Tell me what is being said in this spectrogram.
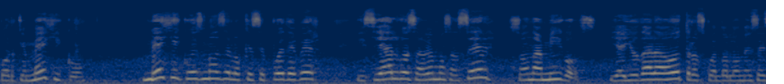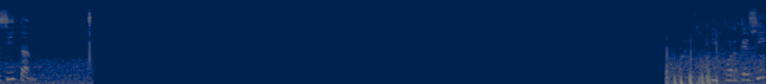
Porque México, México es más de lo que se puede ver, y si algo sabemos hacer, son amigos, y ayudar a otros cuando lo necesitan. Y porque sí,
